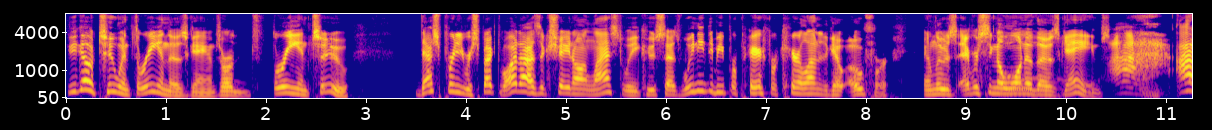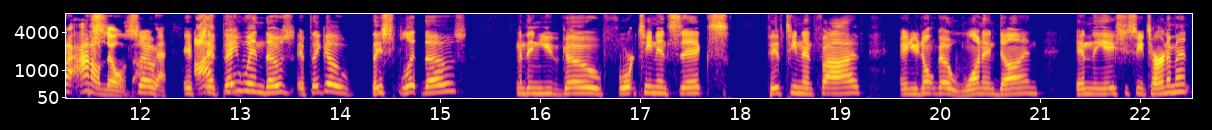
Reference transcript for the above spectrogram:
If you go two and three in those games, or three and two, that's pretty respectable. I had Isaac Shade on last week who says we need to be prepared for Carolina to go over and lose every single one of those games. ah, I, I don't know about so that. if, if they win those, if they go, they split those, and then you go 14 and 6, 15 and 5, and you don't go one and done in the ACC tournament,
